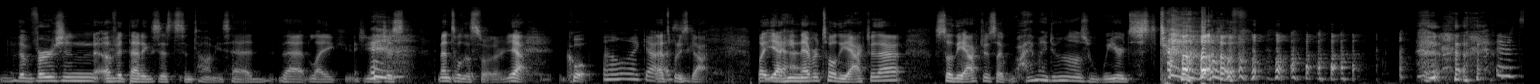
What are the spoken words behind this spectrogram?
the version of it that exists in Tommy's head that like you just mental disorder. Yeah, cool. oh my gosh. That's what he's got. But yeah, he never told the actor that. So the actor's like, "Why am I doing all this weird stuff?" It's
